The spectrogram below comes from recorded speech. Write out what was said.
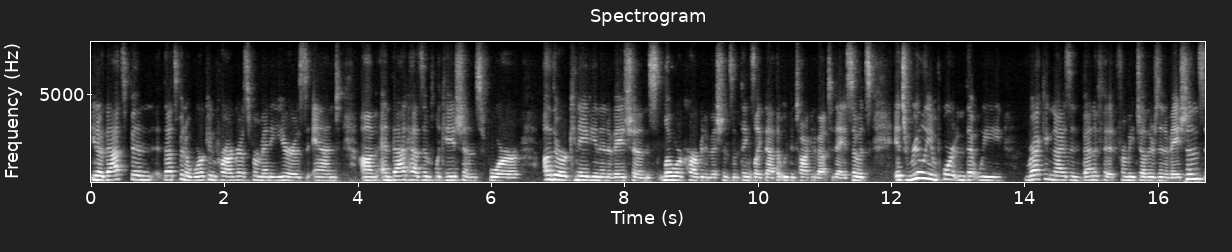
you know, that's been that's been a work in progress for many years, and um, and that has implications for other Canadian innovations, lower carbon emissions and things like that that we've been talking about today. So it's it's really important that we recognize and benefit from each other's innovations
